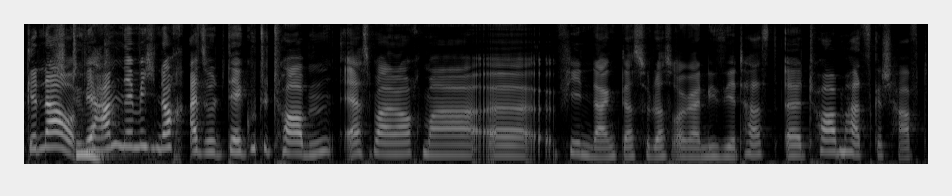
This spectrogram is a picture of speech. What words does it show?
Genau, Stimmt. wir haben nämlich noch, also der gute Torben, erstmal nochmal äh, vielen Dank, dass du das organisiert hast. Äh, Torben hat es geschafft,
